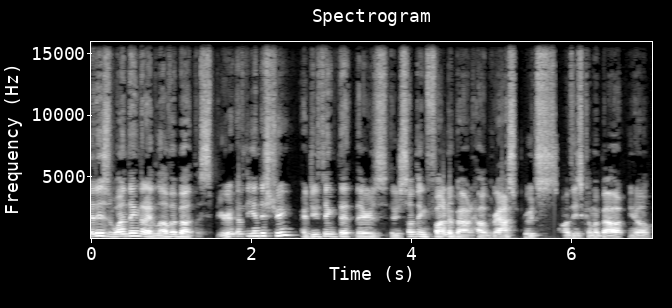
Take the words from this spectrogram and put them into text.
it is one thing that I love about the spirit of the industry. I do think that there's there's something fun about how grassroots some of these come about. You know,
